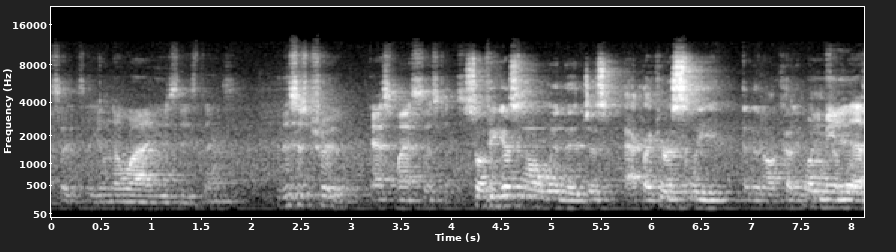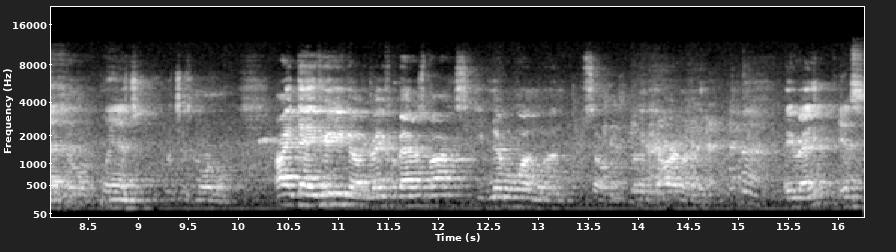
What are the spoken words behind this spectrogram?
so, so you'll know why I use these things. This is true, ask my assistants. so if he gets long-winded, just act like you're asleep and then I'll cut him off. do you mean, and let if? him know, When? Which which is normal. All right, Dave, here you go. You ready for batter's box? You've never won one, so it's gonna be hard on you. Are you ready? Yes?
